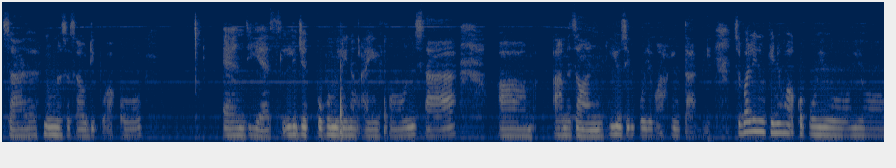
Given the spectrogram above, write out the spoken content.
sa, nung nasa Saudi po ako. And yes, legit po bumili ng iPhone sa um, Amazon using po yung aking tabi. So, bali nung kinuha ko po yung, yung,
